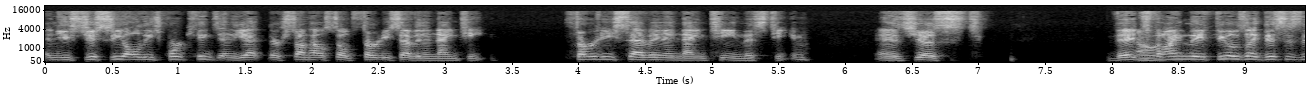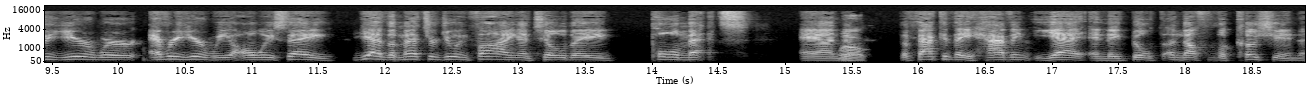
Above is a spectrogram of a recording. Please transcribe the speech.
and you just see all these quirky things, and yet they're somehow still 37 and 19, 37 and 19 this team, and it's just It's finally feels like this is the year where every year we always say, yeah, the Mets are doing fine until they pull a Mets. And well, the fact that they haven't yet and they built enough of a cushion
